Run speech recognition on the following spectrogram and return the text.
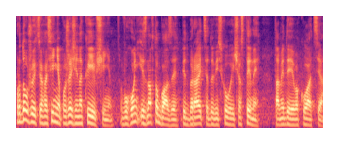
Продовжується гасіння пожежі на Київщині. Вогонь із нафтобази підбирається до військової частини. Там іде евакуація.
